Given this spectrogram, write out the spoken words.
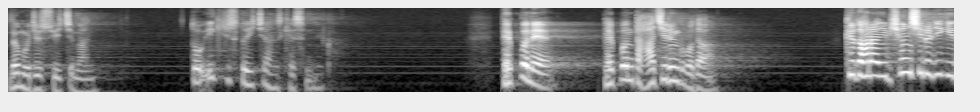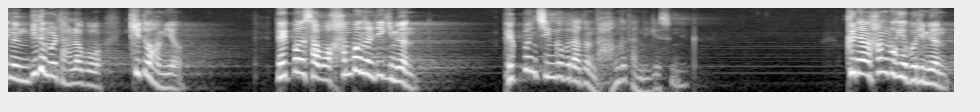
넘어질 수 있지만 또 이길 수도 있지 않겠습니까? 100번에 100번 다 지른 것보다 그래도 하나님 현실을 이기는 믿음을 달라고 기도하며 100번 사고 한 번을 이기면 100번 진 것보다 더 나은 것 아니겠습니까? 그냥 항복해 버리면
